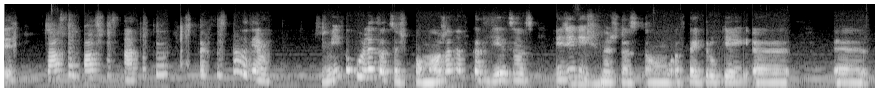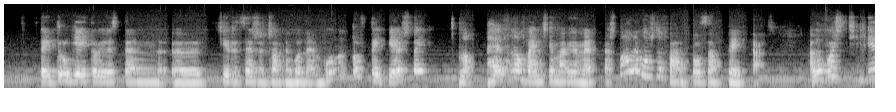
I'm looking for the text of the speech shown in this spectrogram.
y, czasem patrząc na to, to się tak zastanawiam, czy mi w ogóle to coś pomoże? Na przykład wiedząc, wiedzieliśmy, że są w tej drugiej, y, y, w tej drugiej to jest ten y, ci rycerze czarnego dębu, no to w tej pierwszej, no pewno będzie marionetkarz, no ale może warto zapytać. Ale właściwie,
